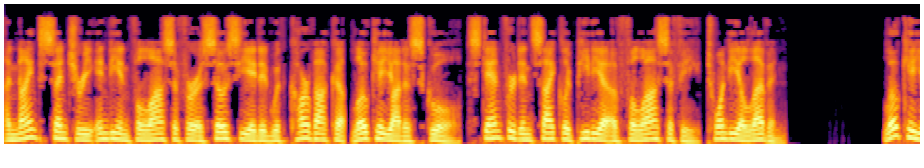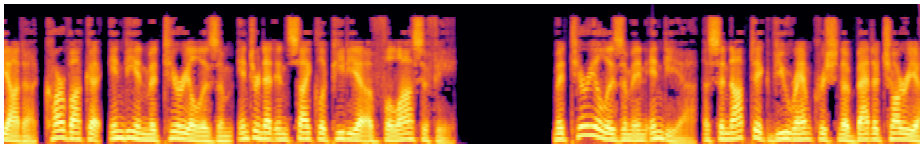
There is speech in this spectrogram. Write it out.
a 9th-century Indian philosopher associated with Charvaka, Lokayata school, Stanford Encyclopedia of Philosophy 2011 Lokayata, Charvaka, Indian Materialism Internet Encyclopedia of Philosophy. Materialism in India, a synoptic view Ramkrishna Bhattacharya.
